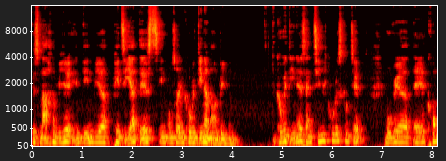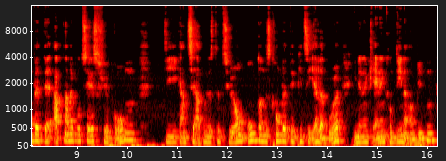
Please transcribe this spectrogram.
Das machen wir, indem wir PCR-Tests in unseren Covid-Denen anbieten. Die Covid-Dene ist ein ziemlich cooles Konzept, wo wir der komplette Abnahmeprozess für Proben die ganze Administration und dann das komplette PCR-Labor in einen kleinen Container anbieten,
